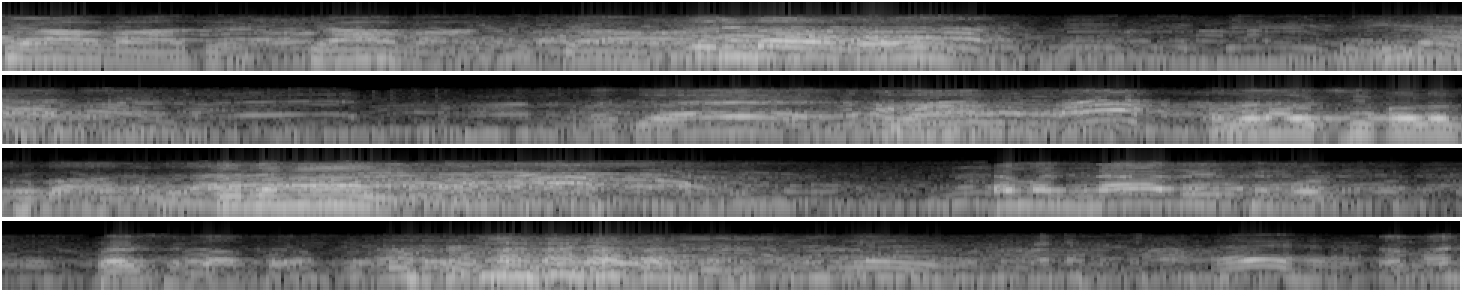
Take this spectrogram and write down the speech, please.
کیا بات ہے کیا بات ہے کیا زندہ باد جو ہے ذرا اچھی بولو سبحان اللہ۔ سبحان سمجھ نہ آئے تو پیسے واپس سمجھ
